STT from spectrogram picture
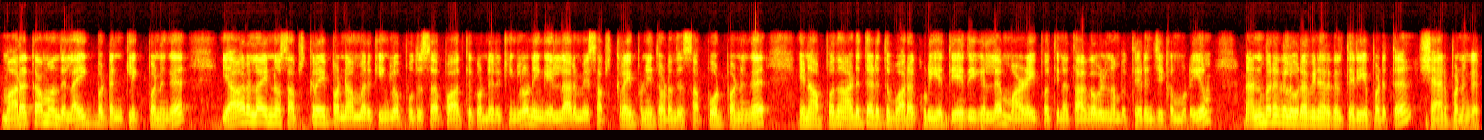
மறக்காமல் அந்த லைக் பட்டன் கிளிக் பண்ணுங்கள் யாரெல்லாம் இன்னும் சப்ஸ்கிரைப் பண்ணாமல் இருக்கீங்களோ புதுசாக பார்த்து கொண்டு இருக்கீங்களோ நீங்கள் எல்லாருமே சப்ஸ்கிரைப் பண்ணி தொடர்ந்து சப்போர்ட் பண்ணுங்கள் ஏன்னா அப்போ தான் அடுத்தடுத்து வரக்கூடிய தேதிகளில் மழை பற்றின தகவல் நம்ம தெரிஞ்சிக்க முடியும். நண்பர்கள் உறவினர்கள் தெரியப்படுத்த ஷேர் பண்ணுங்கள்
